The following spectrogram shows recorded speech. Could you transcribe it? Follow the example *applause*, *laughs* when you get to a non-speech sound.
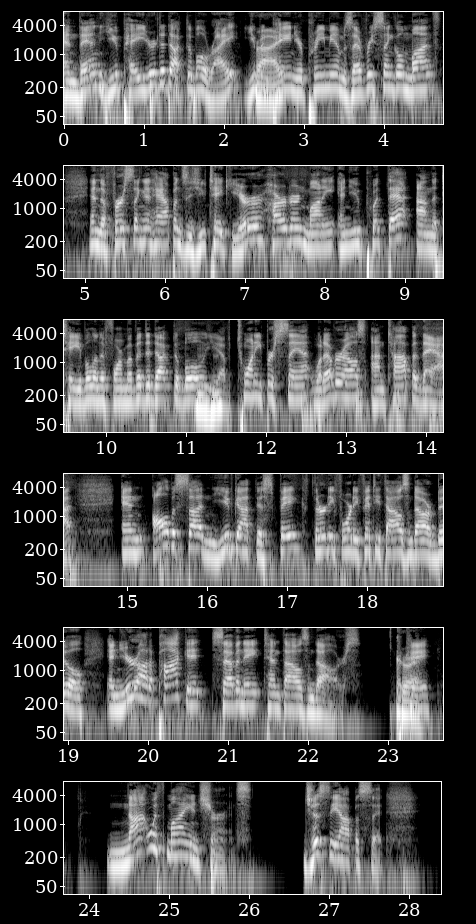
And then you pay your deductible, right? You've Right. been paying your premiums every single month. And the first thing that happens is you take your hard earned money and you put that on the table in the form of a deductible. You mm-hmm. have 20%, whatever else on top of that. And all of a sudden, you've got this fake thirty, forty, fifty thousand dollar bill, and you're out of pocket seven, eight, ten thousand dollars. Okay, not with my insurance. Just the opposite.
